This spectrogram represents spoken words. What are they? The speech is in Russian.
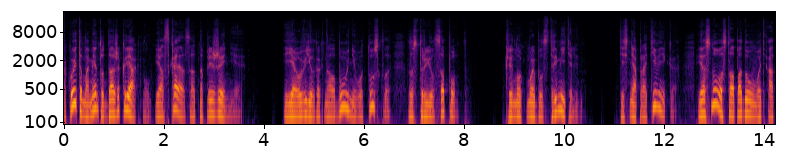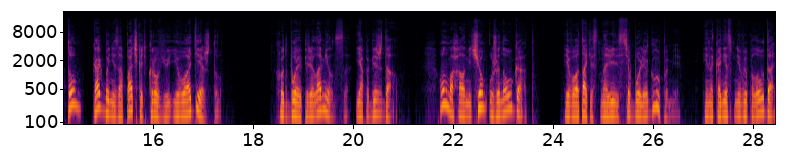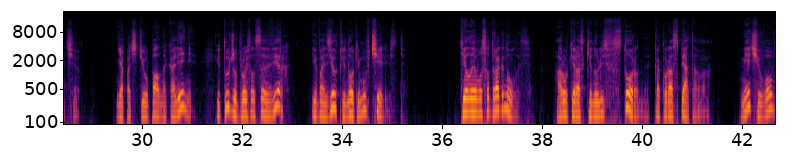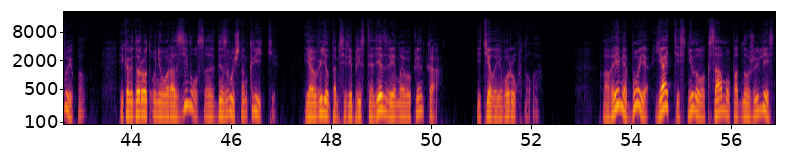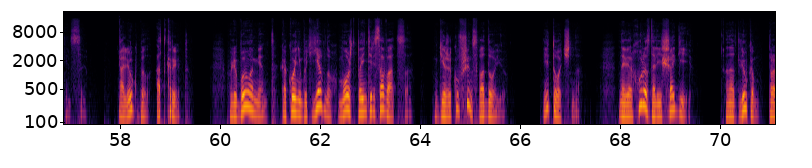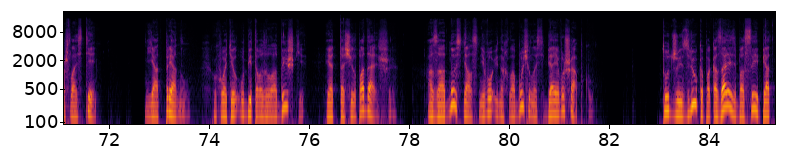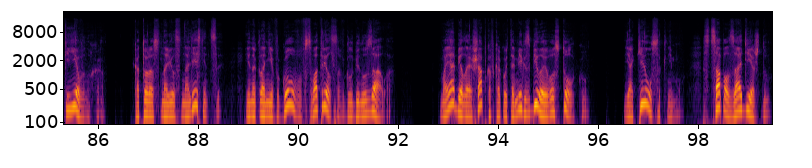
какой-то момент он даже крякнул и оскалился от напряжения. И я увидел, как на лбу у него тускло заструился пот. Клинок мой был стремителен. Тесня противника, я снова стал подумывать о том, как бы не запачкать кровью его одежду. Ход боя переломился, я побеждал. Он махал мечом уже наугад. Его атаки становились все более глупыми. И наконец мне выпала удача. Я почти упал на колени и тут же бросился вверх и вонзил клинок ему в челюсть. Тело его содрогнулось, а руки раскинулись в стороны, как у распятого. Меч его выпал, и когда рот у него раздвинулся в беззвучном крике, я увидел там серебристое лезвие моего клинка, и тело его рухнуло. Во время боя я оттеснил его к самому подножию лестницы, а люк был открыт. В любой момент какой-нибудь евнух может поинтересоваться, где же кувшин с водою. И точно. Наверху раздались шаги, а над люком прошлась тень. Я отпрянул, ухватил убитого за лодыжки и оттащил подальше, а заодно снял с него и нахлобучил на себя его шапку. Тут же из люка показались босые пятки Евнуха, который остановился на лестнице и, наклонив голову, всмотрелся в глубину зала. Моя белая шапка в какой-то миг сбила его с толку. Я кинулся к нему, сцапал за одежду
